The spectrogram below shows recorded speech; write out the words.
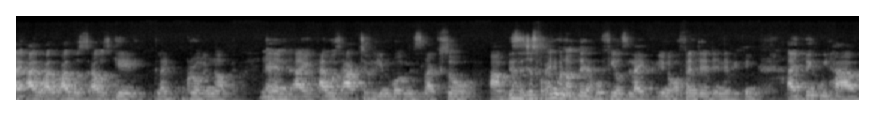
I, I, I, I was I was gay like growing up, and I, I was actively involved in this life. So um, this is just for anyone out there who feels like you know offended and everything. I think we have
